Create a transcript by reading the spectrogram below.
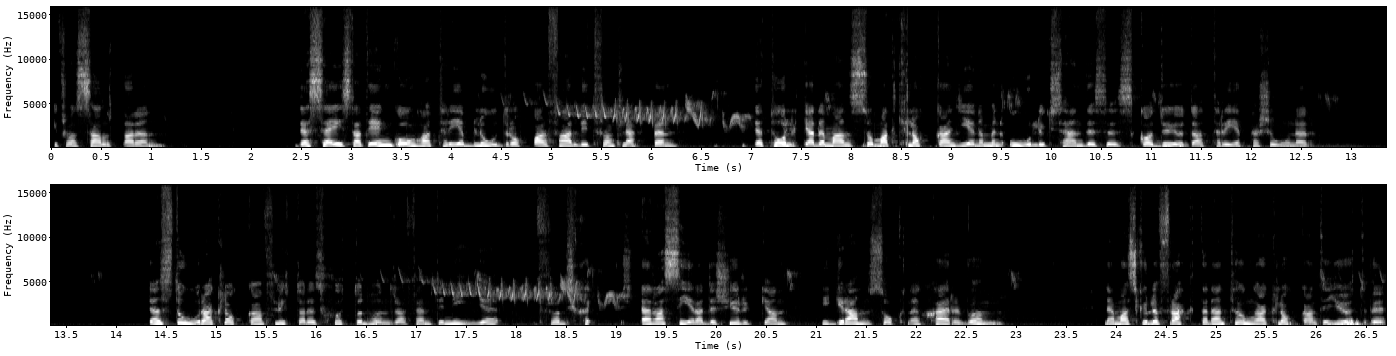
ifrån Saltaren. Det sägs att en gång har tre bloddroppar fallit från kläppen. Det tolkade man som att klockan genom en olyckshändelse ska döda tre personer. Den stora klockan flyttades 1759 från den raserade kyrkan i grannsocknen Skärvum. När man skulle frakta den tunga klockan till Göteve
